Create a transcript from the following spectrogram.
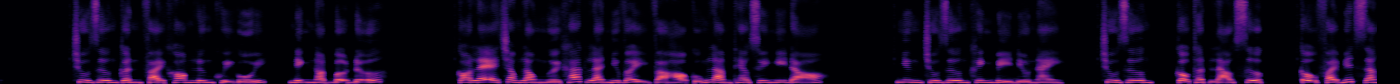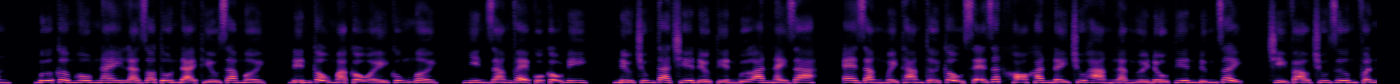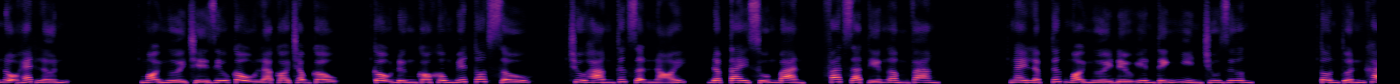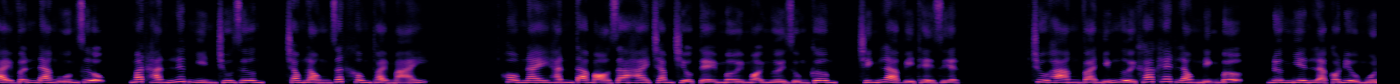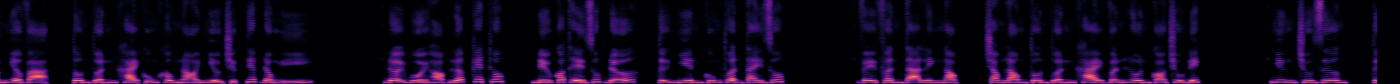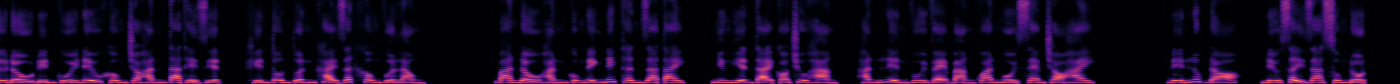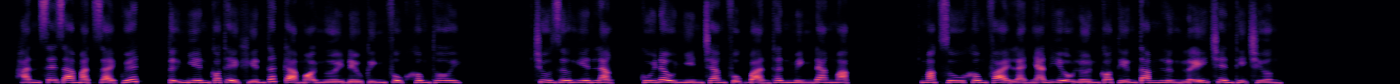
Chu Dương cần phải khom lưng khủy gối, nịnh nọt bợ đỡ. Có lẽ trong lòng người khác là như vậy và họ cũng làm theo suy nghĩ đó. Nhưng Chu Dương khinh bỉ điều này. Chu Dương, cậu thật láo xược, cậu phải biết rằng, bữa cơm hôm nay là do tôn đại thiếu ra mời, đến cậu mà cậu ấy cũng mời, nhìn dáng vẻ của cậu đi, nếu chúng ta chia đều tiền bữa ăn này ra, e rằng mấy tháng tới cậu sẽ rất khó khăn đấy Chu Hàng là người đầu tiên đứng dậy, chỉ vào Chu Dương phẫn nộ hét lớn. Mọi người chế giễu cậu là coi trọng cậu, cậu đừng có không biết tốt xấu. Chu Hàng tức giận nói, đập tay xuống bàn, phát ra tiếng ẩm vang. Ngay lập tức mọi người đều yên tĩnh nhìn Chu Dương. Tôn Tuấn Khải vẫn đang uống rượu, mắt hắn liếc nhìn Chu Dương, trong lòng rất không thoải mái. Hôm nay hắn ta bỏ ra 200 triệu tệ mời mọi người dùng cơm, chính là vì thể diện. Chu Hàng và những người khác hết lòng nịnh bợ, đương nhiên là có điều muốn nhờ vả, Tôn Tuấn Khải cũng không nói nhiều trực tiếp đồng ý. Đợi buổi họp lớp kết thúc, nếu có thể giúp đỡ, tự nhiên cũng thuận tay giúp. Về phần tạ Linh Ngọc, trong lòng Tôn Tuấn Khải vẫn luôn có chủ đích. Nhưng Chu Dương, từ đầu đến cuối đều không cho hắn ta thể diện, khiến Tôn Tuấn Khải rất không vừa lòng. Ban đầu hắn cũng định đích thân ra tay, nhưng hiện tại có Chu Hàng, hắn liền vui vẻ bàng quan ngồi xem trò hay. Đến lúc đó, nếu xảy ra xung đột, hắn sẽ ra mặt giải quyết, tự nhiên có thể khiến tất cả mọi người đều kính phục không thôi. Chu Dương yên lặng, cúi đầu nhìn trang phục bản thân mình đang mặc. Mặc dù không phải là nhãn hiệu lớn có tiếng tăm lừng lẫy trên thị trường.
